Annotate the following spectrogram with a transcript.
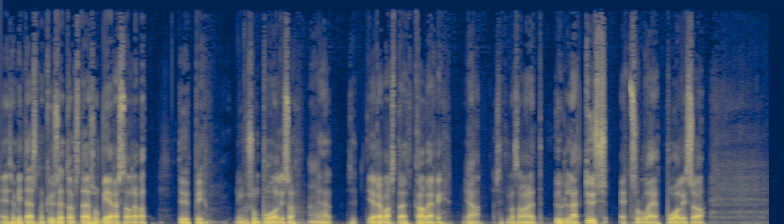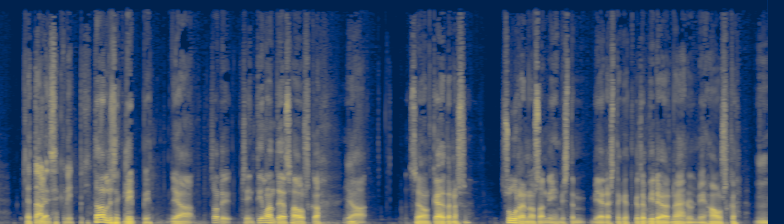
Ei se mitään. Sitten mä kysyin, että onko tämä sun vieressä oleva tyyppi, niin kuin sun puoliso. Mm. Ja sitten Jere vastaa, että kaveri. Ja sitten mä sanoin, että yllätys, että sulla ei ole puolisoa. Ja tämä oli se klippi. Tämä oli se klippi. Ja se oli siinä tilanteessa hauska. Ja se on käytännössä suuren osan ihmisten mielestä, ketkä se video on nähnyt, niin hauska. Mm.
